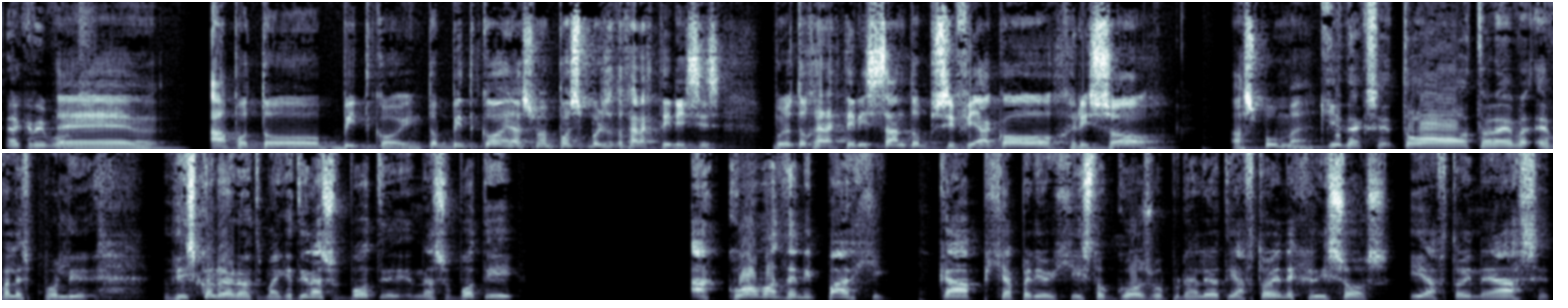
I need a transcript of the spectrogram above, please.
Ακριβώς. Ε, από το bitcoin. Το bitcoin, ας πούμε, πώς μπορείς να το χαρακτηρίσεις; Μπορείς να το χαρακτηρίσεις σαν το ψηφιακό χρυσό, ας πούμε; Κοίταξε, το, τώρα έβαλες πολύ δύσκολο ερώτημα. Γιατί να σου πω ότι, να σου πω ότι ακόμα δεν υπάρχει κάποια περιοχή στον κόσμο που να λέει ότι αυτό είναι χρυσός ή αυτό είναι asset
